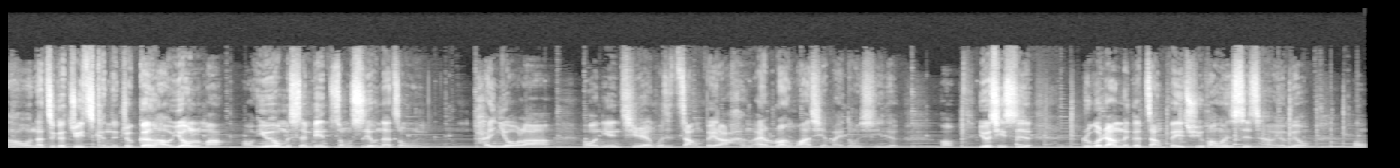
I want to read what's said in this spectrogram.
哦，那这个句子可能就更好用了嘛。哦，因为我们身边总是有那种朋友啦，哦年轻人或是长辈啦，很爱乱花钱买东西的。哦，尤其是。如果让那个长辈去黄昏市场，有没有？哦，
